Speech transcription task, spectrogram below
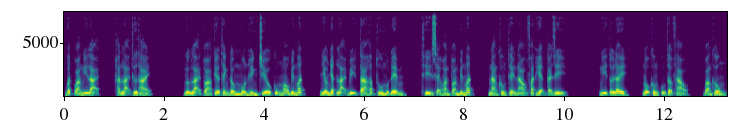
bất quá nghĩ lại, hắn lại thư thái. Ngược lại tòa kia thanh đồng môn hình chiếu cũng mau biến mất, nhiều nhất lại bị ta hấp thu một đêm, thì sẽ hoàn toàn biến mất, nàng không thể nào phát hiện cái gì. Nghĩ tới đây, nộ không cũng thở phào, bằng không,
